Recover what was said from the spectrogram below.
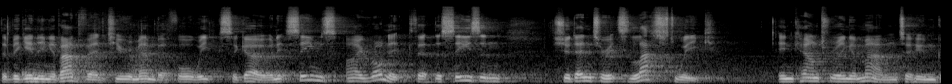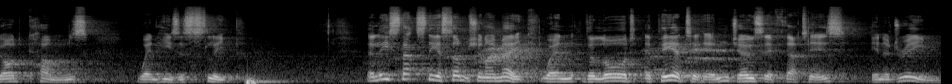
the beginning of Advent, you remember, four weeks ago. And it seems ironic that the season should enter its last week encountering a man to whom God comes when he's asleep. At least that's the assumption I make when the Lord appeared to him, Joseph that is, in a dream.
